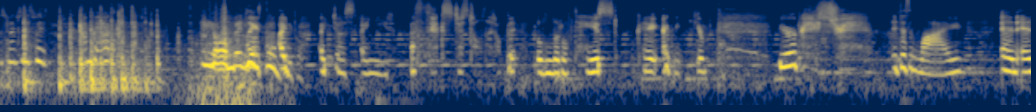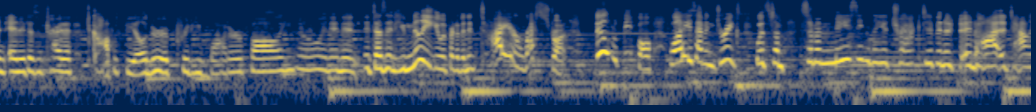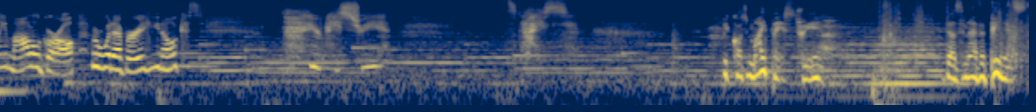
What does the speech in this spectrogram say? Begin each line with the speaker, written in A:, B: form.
A: Please, please, please, come back.
B: Vengo
A: please, I. I just, I need a fix, just a little bit, a little taste, okay? I mean, your, your pastry, it doesn't lie, and and and it doesn't try to cop a feel under a pretty waterfall, you know, and, and it, it doesn't humiliate you in front of an entire restaurant filled with people while he's having drinks with some some amazingly attractive and, and hot Italian model girl or whatever, you know, because your pastry. It's nice.
B: Because my pastry doesn't have a penis.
